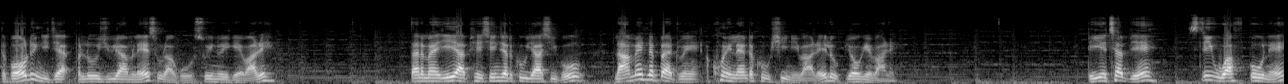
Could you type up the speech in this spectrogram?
သဘောတူညီချက်ဘယ်လိုယူရမလဲဆိုတာကိုဆွေးနွေးခဲ့ပါတယ်။တန်တမန်ရေးရာဖြည့်ရှင်းချက်တစ်ခုရရှိဖို့လာမယ့်နှစ်ပတ်အတွင်းအခွင့်အလမ်းတစ်ခုရှိနေပါတယ်လို့ပြောခဲ့ပါတယ်။ဒီအချက်ပြင် Steve Webcock နဲ့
